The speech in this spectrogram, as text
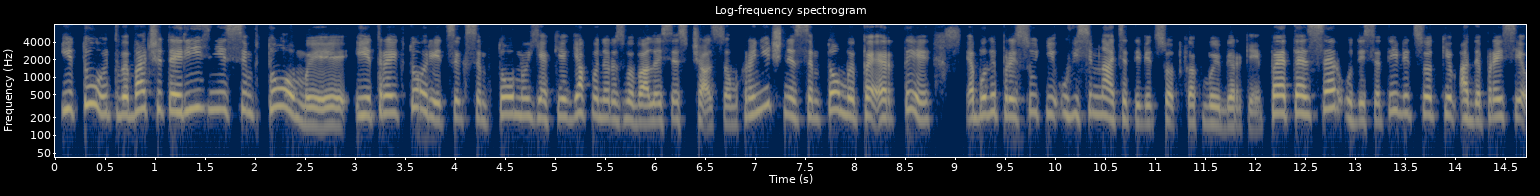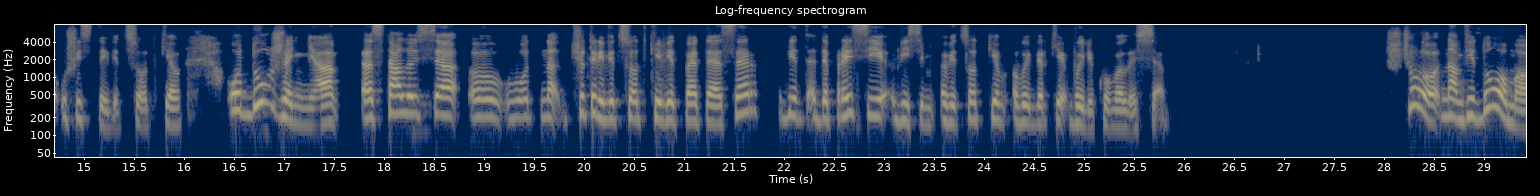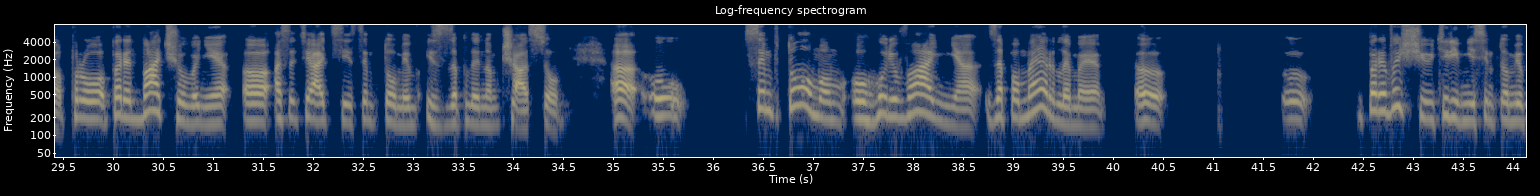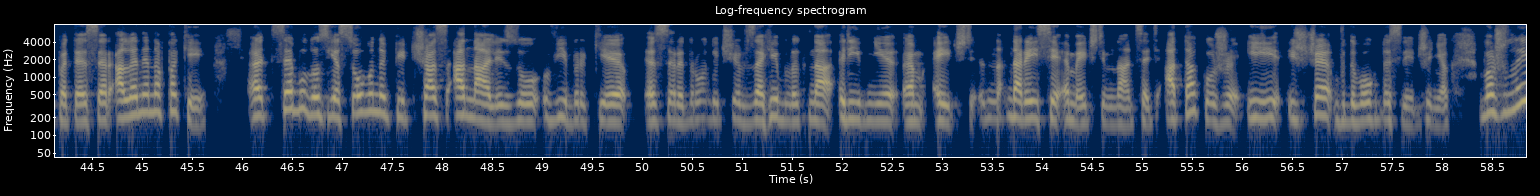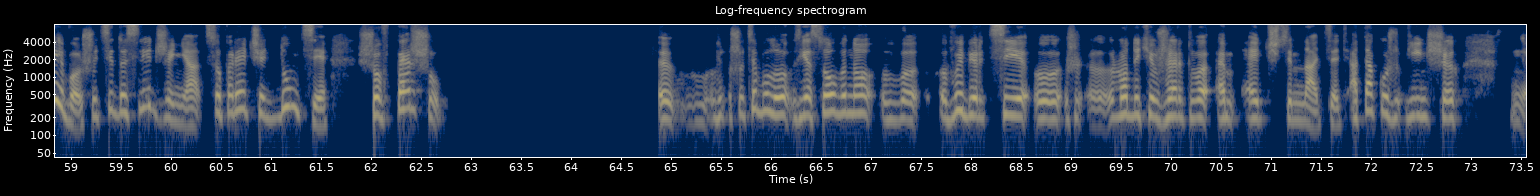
І тут ви бачите різні симптоми і траєкторії цих симптомів, як, як вони розвивалися з часом. Хронічні симптоми ПРТ були присутні у 18% вибірки, ПТСР у 10%, а депресія у 6%. Одужання е, сталося е, от, на 4% від ПТСР, від депресії 8% вибірки вилікувалися. Що нам відомо про передбачувані е, асоціації симптомів із заплином часу? Е, симптомом горювання за померлими е, перевищують рівні симптомів ПТСР, але не навпаки. Е, Це було з'ясовано під час аналізу вибірки е, серед родичів загиблих на рівні MH, на- на рейсі MH17, а також і, ще в двох дослідженнях. Важливо, що ці дослідження суперечать думці, що в першу е, що це було з'ясовано в вибірці родичів жертв MH17, а також в інших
